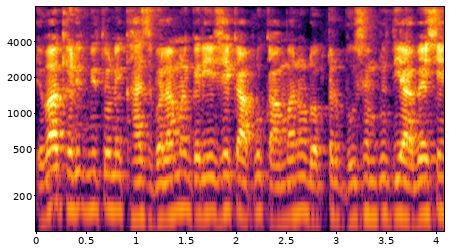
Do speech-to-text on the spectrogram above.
એવા ખેડૂત મિત્રોને ખાસ ભલામણ કરીએ છીએ કે આપણું કામાનું ડૉક્ટર ભૂ સમૃદ્ધિ આવે છે.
